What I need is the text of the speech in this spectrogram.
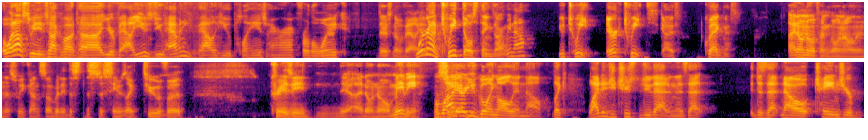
what else do we need to talk about? Uh, your values. Do you have any value plays, Eric, for the week? There's no value. We're gonna tweet those things, aren't we? Now you tweet. Eric tweets, guys. Quagness. I don't know if I'm going all in this week on somebody. This this just seems like too of a crazy. Yeah, I don't know. Maybe. We'll why see. are you going all in now? Like, why did you choose to do that? And is that does that now change your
